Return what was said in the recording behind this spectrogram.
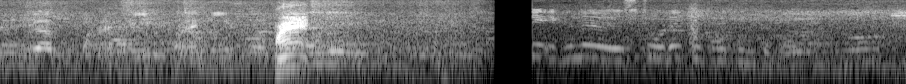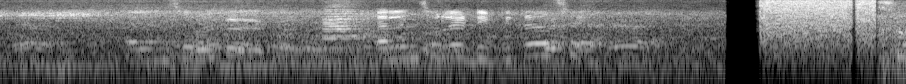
पूरा पानी पानी हो ডিপিতে আছে सो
